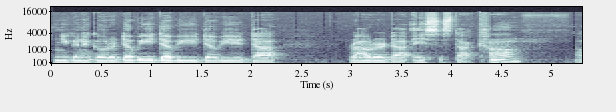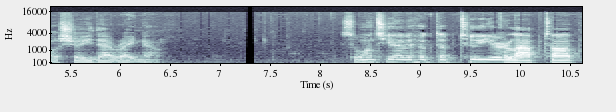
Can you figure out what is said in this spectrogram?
and you're gonna go to www router.asus.com. I'll show you that right now. So once you have it hooked up to your laptop,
